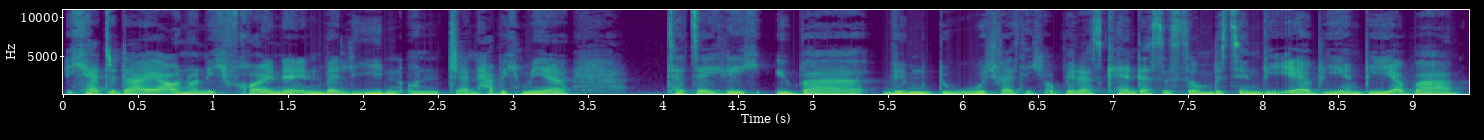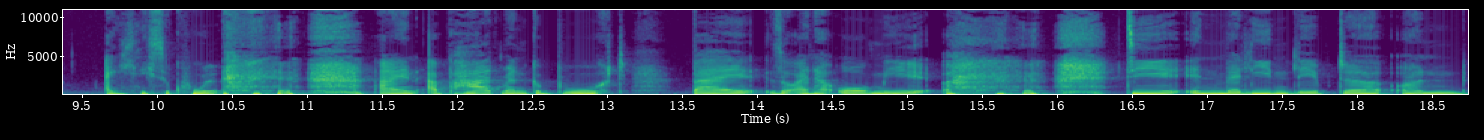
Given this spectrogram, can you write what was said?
Ich hatte da ja auch noch nicht Freunde in Berlin und dann habe ich mir tatsächlich über Wimdu, ich weiß nicht, ob ihr das kennt, das ist so ein bisschen wie Airbnb, aber eigentlich nicht so cool, ein Apartment gebucht bei so einer Omi, die in Berlin lebte. Und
